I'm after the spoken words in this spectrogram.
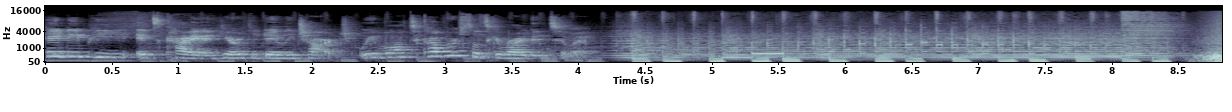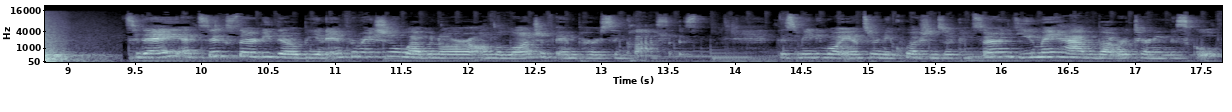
Hey DP, it's Kaya here with your daily charge. We have a lot to cover, so let's get right into it. Today at 6.30 there will be an informational webinar on the launch of in-person classes. This meeting will answer any questions or concerns you may have about returning to school.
